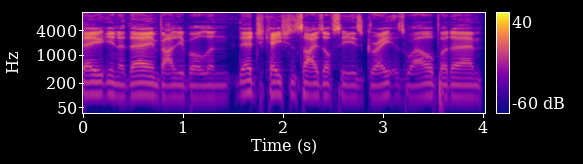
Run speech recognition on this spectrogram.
they, you know, they're invaluable. And the education side obviously is great as well. But um,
